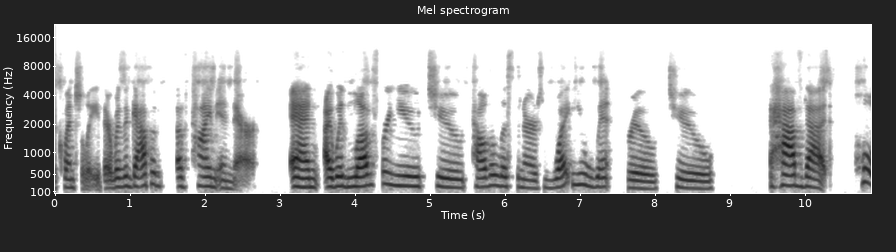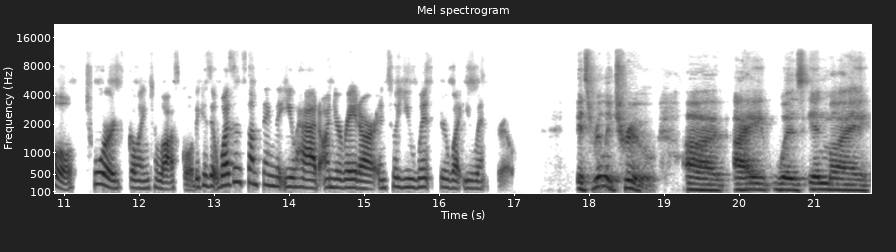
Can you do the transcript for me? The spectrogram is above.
sequentially. There was a gap of, of time in there. And I would love for you to tell the listeners what you went through to have that pull towards going to law school because it wasn't something that you had on your radar until you went through what you went through. It's really true. Uh, I was in my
